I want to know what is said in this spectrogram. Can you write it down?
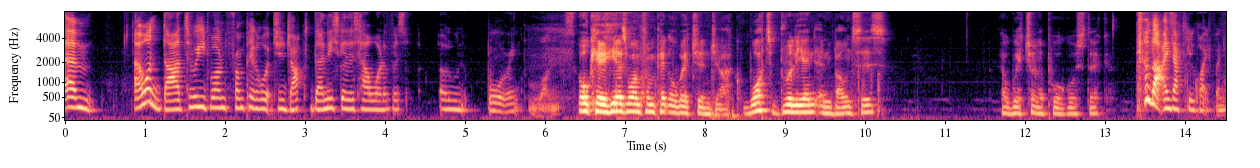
um, I want Dad to read one from Picklewitch and Jack. Then he's going to tell one of his own boring ones. Okay, here's one from Picklewitch and Jack. What's brilliant and bounces? A witch on a pogo stick. that is actually quite funny.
